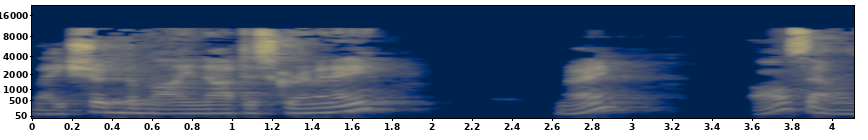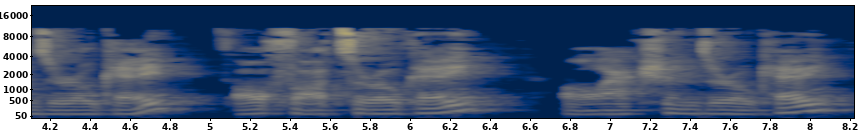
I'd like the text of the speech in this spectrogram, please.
Like, shouldn't the mind not discriminate? Right? All sounds are okay. All thoughts are okay. All actions are okay.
